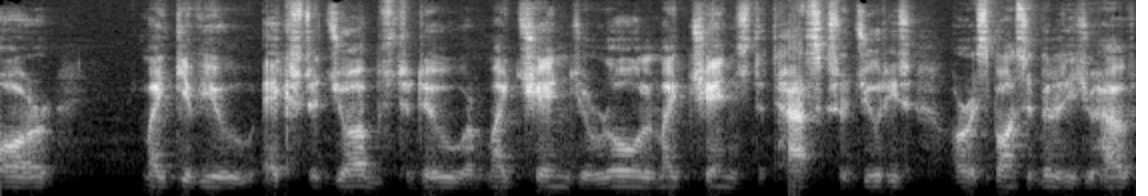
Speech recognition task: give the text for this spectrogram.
or might give you extra jobs to do or might change your role, might change the tasks or duties or responsibilities you have,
